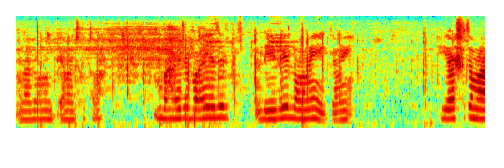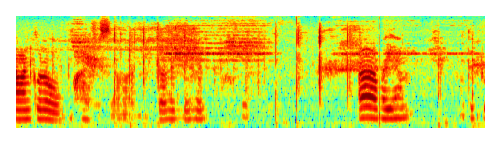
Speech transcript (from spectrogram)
না যেমন ড্যামেজ হতো না বাইরে বাইরেদের লেভেল অনেক। আমি ইয়ার সাথে মারামারি করে অভ্যাস আছে আমার তাদের লেভেল। আ ভাই আমাকে একটু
